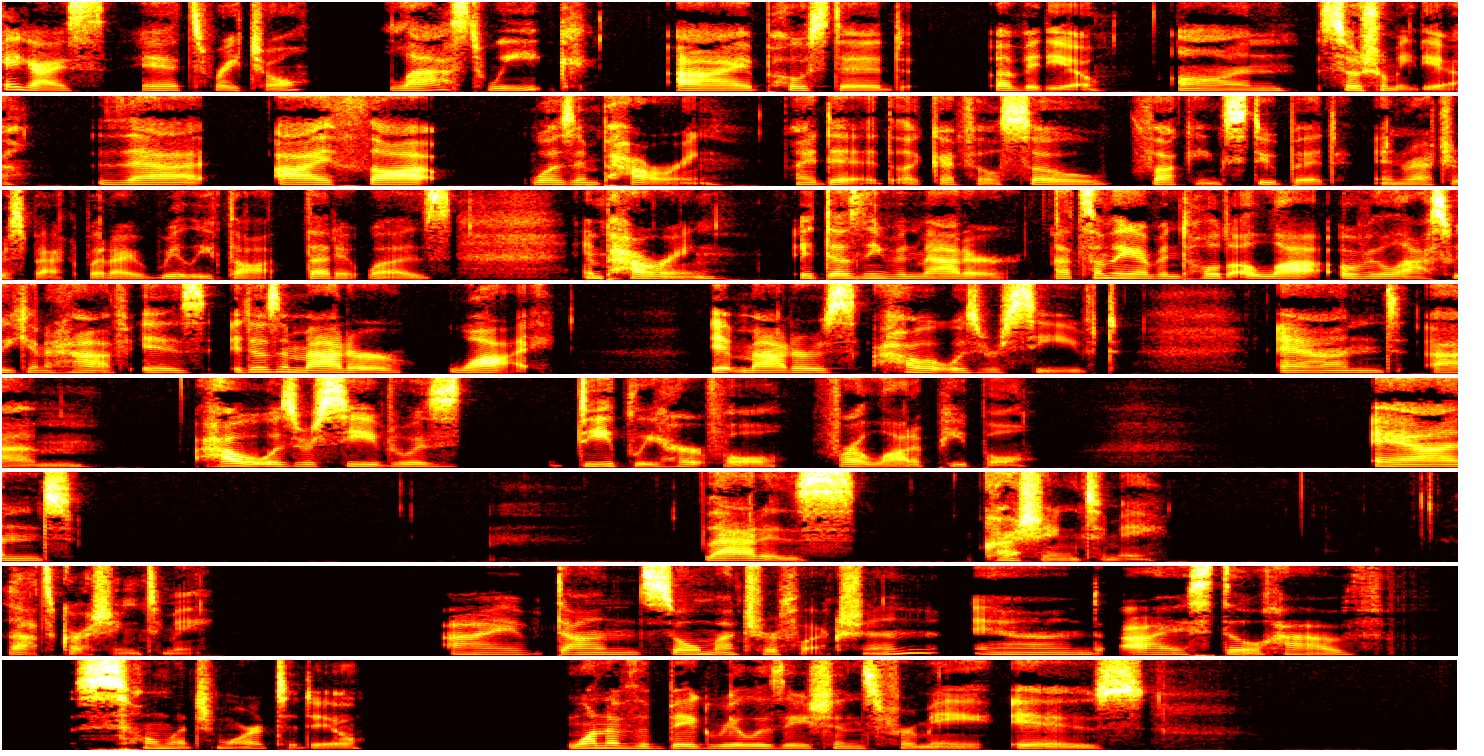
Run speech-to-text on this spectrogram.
Hey guys, it's Rachel. Last week, I posted a video on social media that I thought was empowering. I did. Like, I feel so fucking stupid in retrospect, but I really thought that it was empowering. It doesn't even matter. That's something I've been told a lot over the last week and a half is it doesn't matter why. It matters how it was received. And um, how it was received was deeply hurtful for a lot of people. And that is crushing to me. That's crushing to me. I've done so much reflection and I still have so much more to do. One of the big realizations for me is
